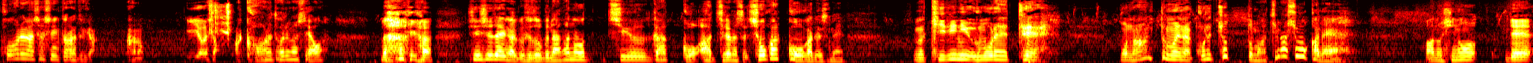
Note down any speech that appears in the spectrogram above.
これは写真撮らないといかん。あの、よいしょ。これ撮りましたよ。なんか、信州大学附属長野中学校、あ、違います。小学校がですね、霧に埋もれて、もうなんとも言えない。これちょっと待ちましょうかね。あの、日の出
